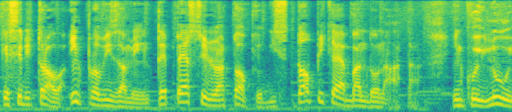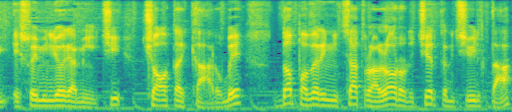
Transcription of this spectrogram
che si ritrova improvvisamente perso in una Tokyo distopica e abbandonata, in cui lui e i suoi migliori amici, Chota e Karube, dopo aver iniziato la loro ricerca di civiltà,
